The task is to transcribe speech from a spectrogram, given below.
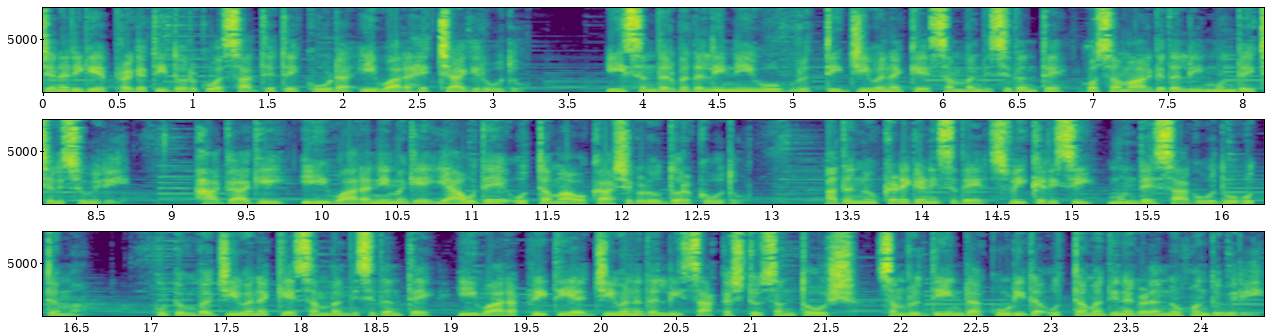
ಜನರಿಗೆ ಪ್ರಗತಿ ದೊರಕುವ ಸಾಧ್ಯತೆ ಕೂಡ ಈ ವಾರ ಹೆಚ್ಚಾಗಿರುವುದು. ಈ ಸಂದರ್ಭದಲ್ಲಿ ನೀವು ವೃತ್ತಿ ಜೀವನಕ್ಕೆ ಸಂಬಂಧಿಸಿದಂತೆ ಹೊಸ ಮಾರ್ಗದಲ್ಲಿ ಮುಂದೆ ಚಲಿಸುವಿರಿ. ಹಾಗಾಗಿ ಈ ವಾರ ನಿಮಗೆ ಯಾವುದೇ ಉತ್ತಮ ಅವಕಾಶಗಳು ದೊರಕುವುದು. ಅದನ್ನು ಕಡೆಗಣಿಸದೆ ಸ್ವೀಕರಿಸಿ ಮುಂದೆ ಸಾಗುವುದು ಉತ್ತಮ. ಕುಟುಂಬ ಜೀವನಕ್ಕೆ ಸಂಬಂಧಿಸಿದಂತೆ ಈ ವಾರ ಪ್ರೀತಿಯ ಜೀವನದಲ್ಲಿ ಸಾಕಷ್ಟು ಸಂತೋಷ, ಸಮೃದ್ಧಿಯಿಂದ ಕೂಡಿದ ಉತ್ತಮ ದಿನಗಳನ್ನು ಹೊಂದುವಿರಿ.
